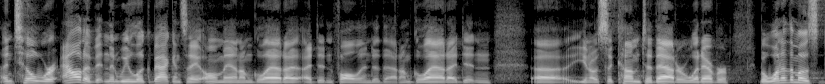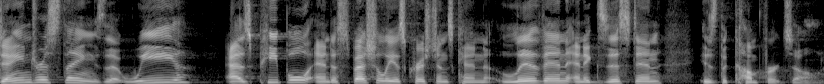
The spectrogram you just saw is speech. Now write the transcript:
until we're out of it. And then we look back and say, oh man, I'm glad I, I didn't fall into that. I'm glad I didn't, uh, you know, succumb to that or whatever. But one of the most dangerous things that we as people and especially as Christians can live in and exist in is the comfort zone.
